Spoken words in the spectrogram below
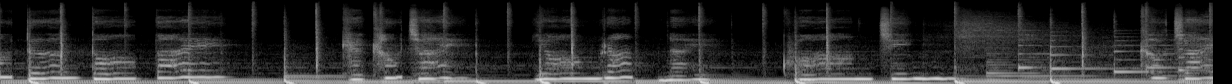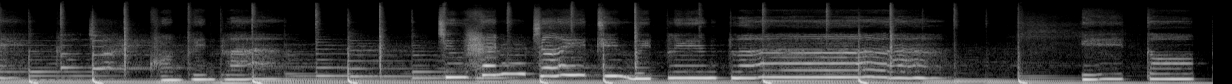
วเดินต่อไป แค่เข้าใจ ยอมรับในความจริง เข้าใจ ความเปลี่ยนแปลงจึงเห็นใจที่ไม่เปลี่ยนแปลง กต่อไ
